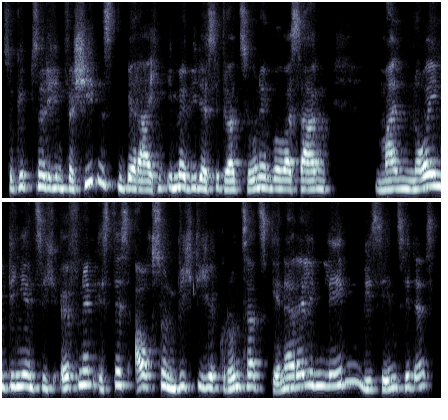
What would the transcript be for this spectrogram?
So gibt es natürlich in verschiedensten Bereichen immer wieder Situationen, wo wir sagen, mal neuen Dingen sich öffnen. Ist das auch so ein wichtiger Grundsatz generell im Leben? Wie sehen Sie das?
